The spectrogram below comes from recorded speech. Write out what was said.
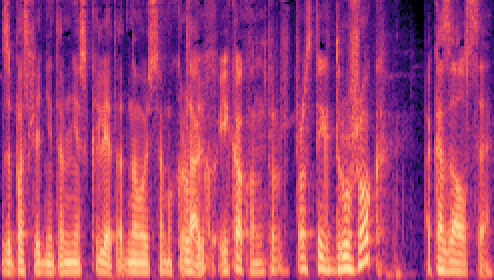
За последние там несколько лет, одного из самых крутых. Так, и как он? Пр- Просто их дружок оказался?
